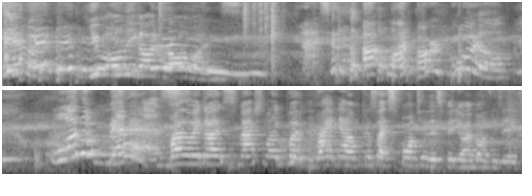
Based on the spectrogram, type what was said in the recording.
Dude, you've only got raw ones. Got uh, one hard boiled. What a mess. By the way, guys, smash the like button right now because I sponsored this video. I bought these eggs.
